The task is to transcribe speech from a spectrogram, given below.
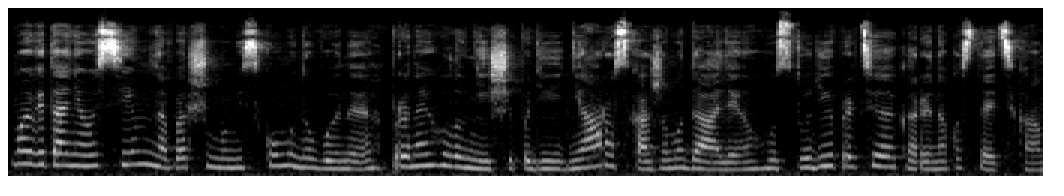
Моє вітання усім на першому міському новини. Про найголовніші події дня розкажемо далі. У студії працює Карина Костецька.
